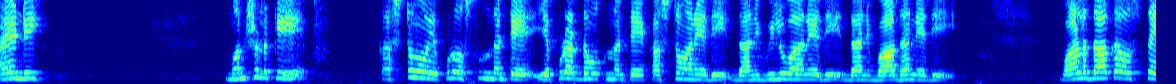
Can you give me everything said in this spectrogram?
హాయ్ అండి మనుషులకి కష్టం ఎప్పుడు వస్తుందంటే ఎప్పుడు అర్థమవుతుందంటే కష్టం అనేది దాని విలువ అనేది దాని బాధ అనేది వాళ్ళ దాకా వస్తే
